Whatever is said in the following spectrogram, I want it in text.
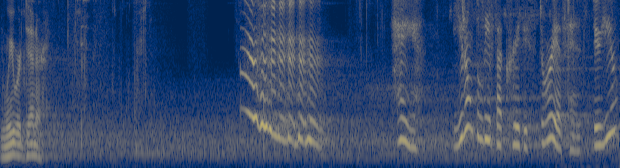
And we were dinner. Hey, you don't believe that crazy story of his, do you?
